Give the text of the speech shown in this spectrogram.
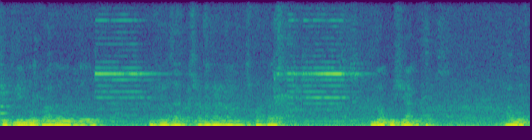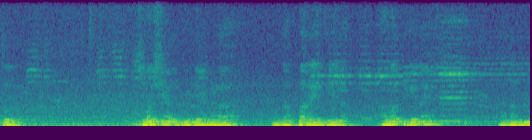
ಸಿದ್ಲಿಂಗು ಭಾಗ ಒಂದು. ರಿಲೀಸ್ ಆದ ಕ್ಷಣಗಳನ್ನ ನೆನೆಸ್ಕೊಂಡ್ರೆ ತುಂಬ ಖುಷಿಯಾಗುತ್ತೆ ಆವತ್ತು ಸೋಷಿಯಲ್ ಮೀಡಿಯಾಗಳ ಒಂದು ಅಬ್ಬರ ಇರಲಿಲ್ಲ. ಅವತ್ತಿಗೆ ನನ್ನ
